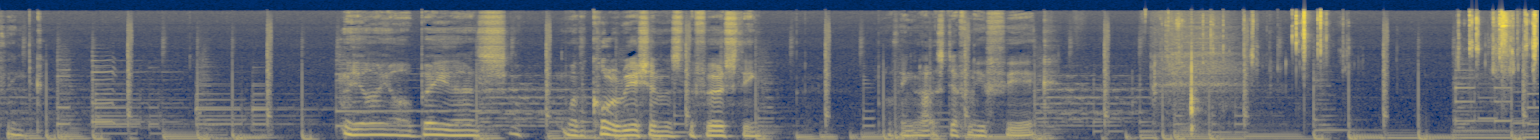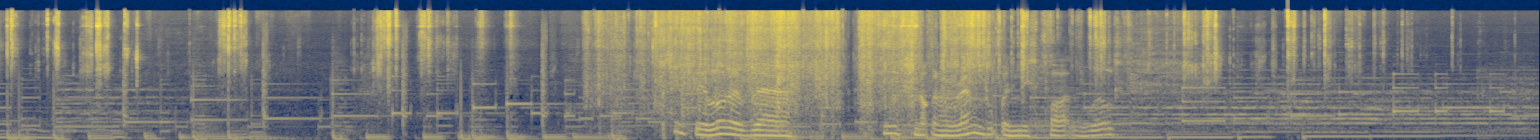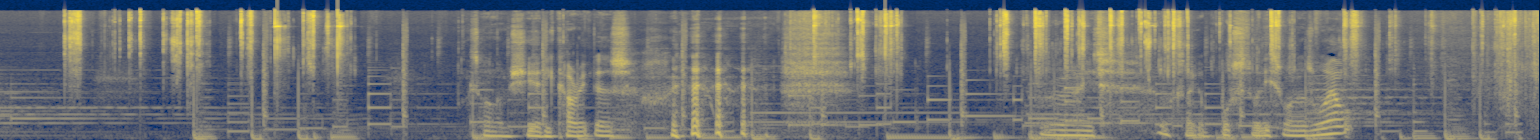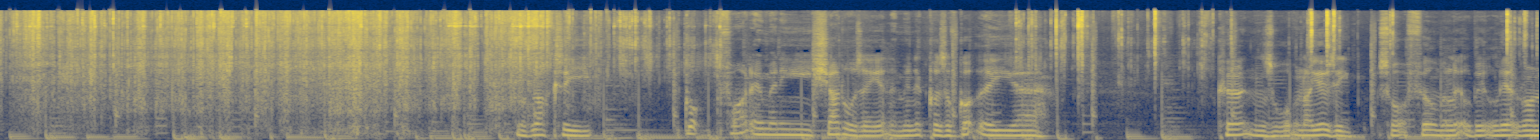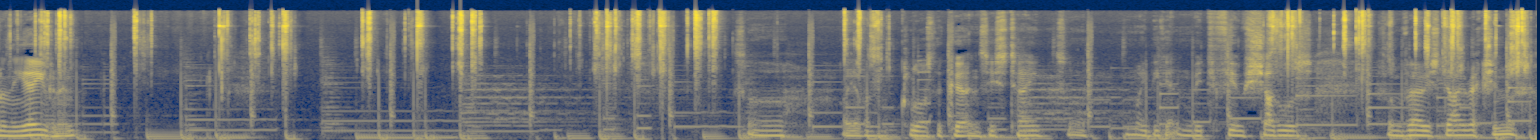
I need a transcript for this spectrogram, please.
Think the IRB there's well the coloration is the first thing. I think that's definitely a fake. Seems to be a lot of uh, things knocking around up in this part of the world. All them shady characters. right, looks like a bust with this one as well. I've actually got far too many shadows here at the minute because I've got the uh, curtains open. I usually sort of film a little bit later on in the evening. So I haven't closed the curtains this time, so I might be getting a bit few shadows from various directions.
